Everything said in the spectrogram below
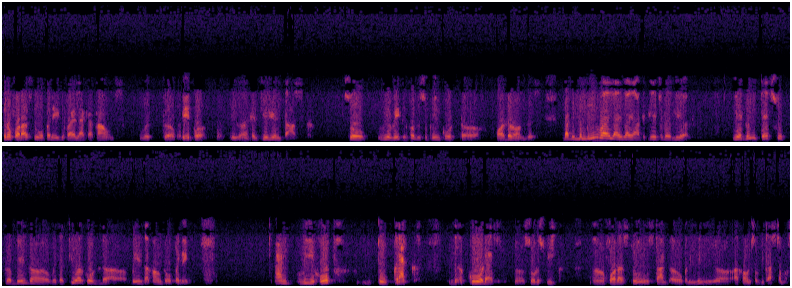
you know, for us to open 85 lakh accounts with uh, paper is a Herculean task. So we are waiting for the Supreme Court uh, order on this. But in the meanwhile, as I articulated earlier, we are doing tests with, uh, based, uh, with a QR code uh, based account opening. And we hope to crack the code as, uh, so to speak, uh, for us to start opening the uh, accounts of the customers.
